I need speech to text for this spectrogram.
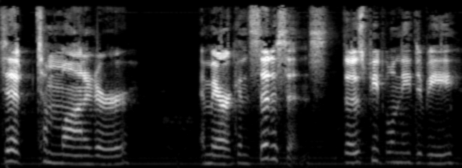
to to monitor American citizens. Those people need to be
